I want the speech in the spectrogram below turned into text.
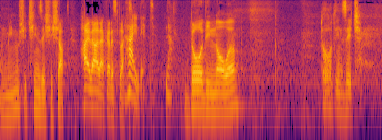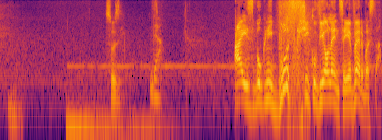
Un minut și 57. Hai la alea care îți plac. Haideți. Da. Două din 9. Două din 10. Suzi. Da. A izbucni brusc și cu violență. E verb ăsta.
